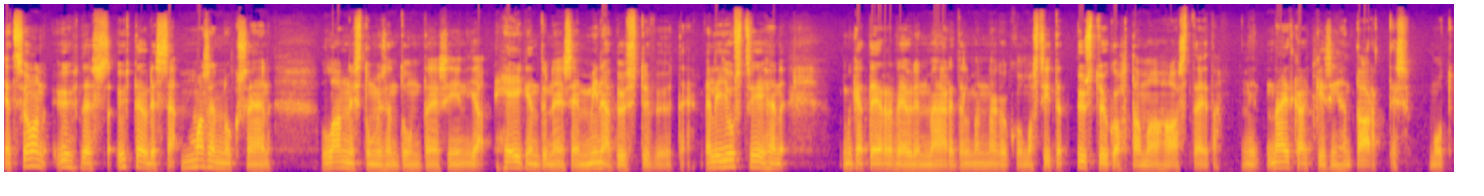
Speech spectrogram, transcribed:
että se on yhdessä, yhteydessä masennukseen, lannistumisen tunteisiin ja heikentyneeseen minäpystyvyyteen. Eli just siihen mikä terveyden määritelmän näkökulmasta siitä, että pystyy kohtaamaan haasteita, niin näitä kaikki siihen tarttis. Mutta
